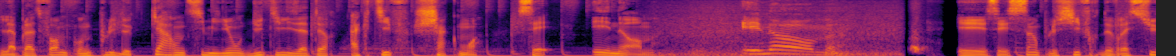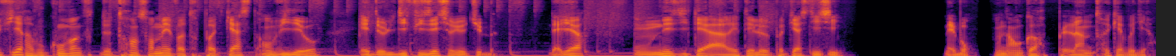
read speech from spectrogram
la plateforme compte plus de 46 millions d'utilisateurs actifs chaque mois. C'est énorme. Énorme Et ces simples chiffres devraient suffire à vous convaincre de transformer votre podcast en vidéo et de le diffuser sur YouTube. D'ailleurs, on hésitait à arrêter le podcast ici. Mais bon, on a encore plein de trucs à vous dire.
